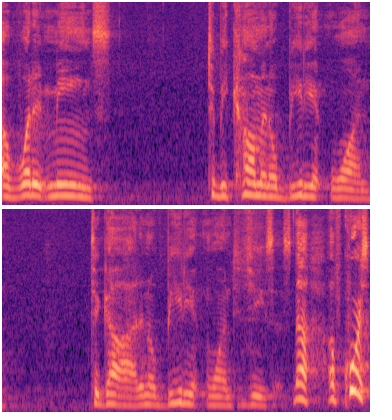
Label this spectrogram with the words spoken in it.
of what it means to become an obedient one to God, an obedient one to Jesus. Now, of course,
